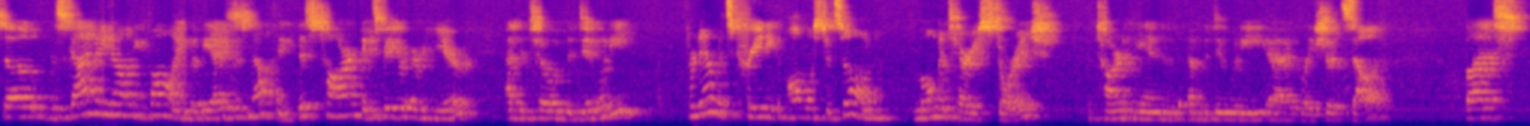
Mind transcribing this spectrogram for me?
So the sky may not be falling, but the ice is melting. This tarn gets bigger every year at the toe of the Dinwoody. For now, it's creating almost its own momentary storage, the tarn at the end of the, of the Dinwoody uh, Glacier itself. But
